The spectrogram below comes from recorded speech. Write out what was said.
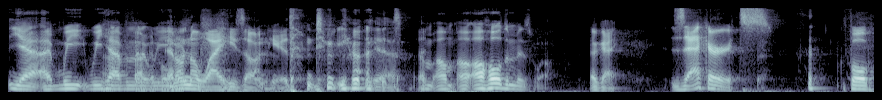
yeah, I, we we have him in a week. I don't know why he's on here. Then, to be honest. Yeah, I'm, I'm, I'll I'll hold him as well. Okay. Zach Ertz. Fold.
